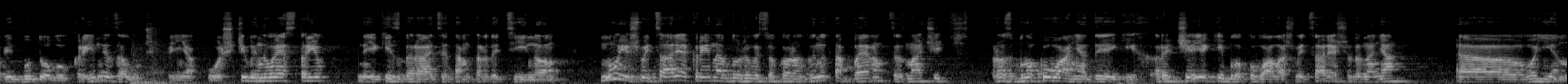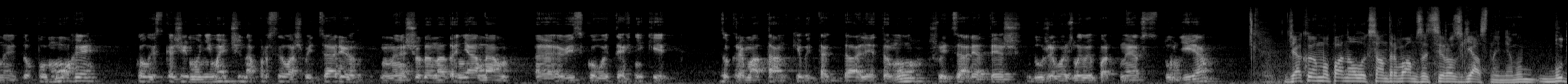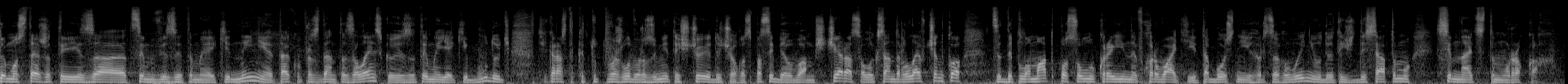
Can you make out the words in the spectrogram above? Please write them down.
відбудови України, залучення коштів інвесторів, які збираються там традиційно. Ну і Швейцарія країна дуже високо розвинута. Берн це значить розблокування деяких речей, які блокувала Швейцарія щодо надання е, воєнної допомоги. Коли, скажімо, Німеччина просила Швейцарію щодо надання нам е, військової техніки зокрема танків і так далі. Тому Швейцарія теж дуже важливий партнер студія. Дякуємо, пане Олександре, вам за ці роз'яснення. Ми будемо стежити і за цими візитами, які нині, так у президента Зеленського, і за тими, які будуть. Якраз таки тут важливо розуміти, що і до чого. Спасибі вам ще раз. Олександр Левченко, це дипломат, посол України в Хорватії та Боснії і Герцеговині у 2010-2017 роках.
